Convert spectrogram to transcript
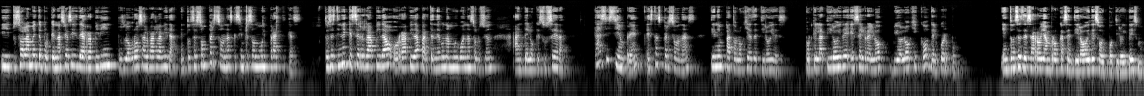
y solamente porque nació así de rapidín, pues logró salvar la vida. Entonces son personas que siempre son muy prácticas. Entonces tiene que ser rápida o rápida para tener una muy buena solución ante lo que suceda. Casi siempre estas personas tienen patologías de tiroides, porque la tiroide es el reloj biológico del cuerpo. Entonces desarrollan broncas en tiroides o hipotiroidismo.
